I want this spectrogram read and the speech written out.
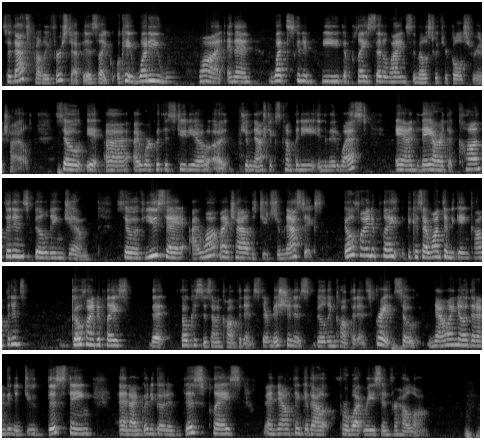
so that's probably first step is like okay what do you want and then what's going to be the place that aligns the most with your goals for your child so it, uh, i work with a studio a gymnastics company in the midwest and they are the confidence building gym so if you say i want my child to do gymnastics go find a place because i want them to gain confidence go find a place that focuses on confidence. Their mission is building confidence. Great. Mm-hmm. So now I know that I'm going to do this thing and I'm going to go to this place and now think about for what reason, for how long. Mm-hmm.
